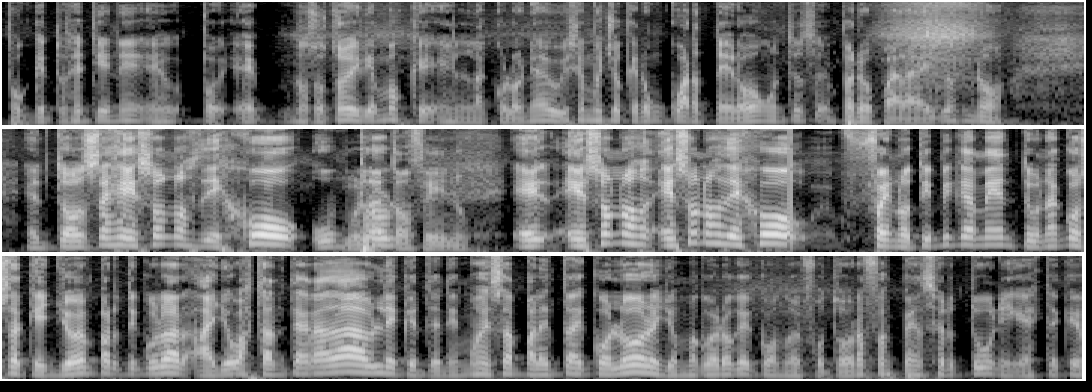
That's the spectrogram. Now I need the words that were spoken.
Porque entonces tiene, eh, po- eh, nosotros diríamos que en la colonia hubiese mucho que era un cuarterón, entonces, pero para ellos no. Entonces eso nos dejó un Mulato pro- fino. eh, Eso nos, eso nos dejó fenotípicamente una cosa que yo en particular hallo bastante agradable, que tenemos esa paleta de colores. Yo me acuerdo que cuando el fotógrafo Spencer Tuning, este que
